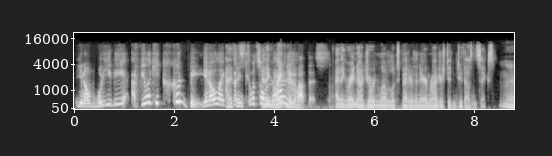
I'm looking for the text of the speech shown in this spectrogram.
you know, would he be? I feel like he could be. You know, like I that's think- what's so I think right maddening now- about this. I think right now Jordan Love looks better than Aaron Rodgers did in 2006. Eh.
